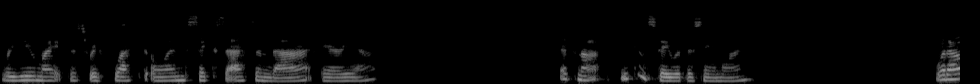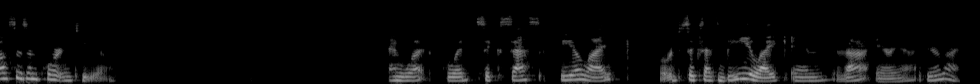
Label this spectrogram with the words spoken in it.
where you might just reflect on success in that area. If not, you can stay with the same one. What else is important to you? And what would success feel like? What would success be like in that area of your life?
